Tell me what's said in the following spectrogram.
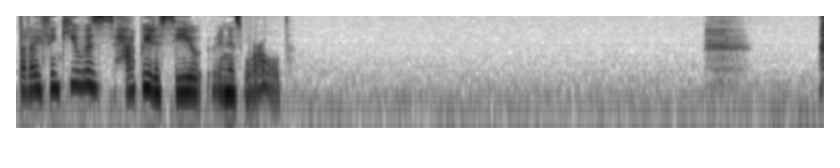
But I think he was happy to see you in his world.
